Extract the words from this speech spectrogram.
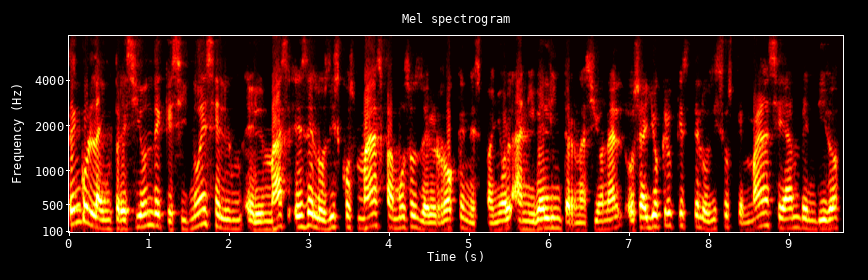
tengo la impresión de que si no es el, más, es de los discos más famosos del rock en español a nivel internacional, o sea, yo creo que es de los discos que más se han vendido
